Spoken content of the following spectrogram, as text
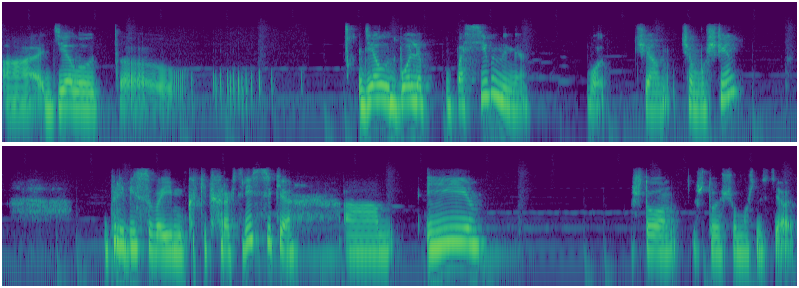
а, делают, э, делают более пассивными, вот, чем, чем мужчин, приписывая им какие-то характеристики. И что, что еще можно сделать?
